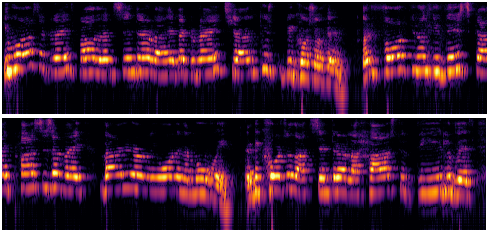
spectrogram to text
He was a great father and Cinderella had a great childhood because of him. Unfortunately, this guy passes away very early on in the movie. And because of that, Cinderella has to deal with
